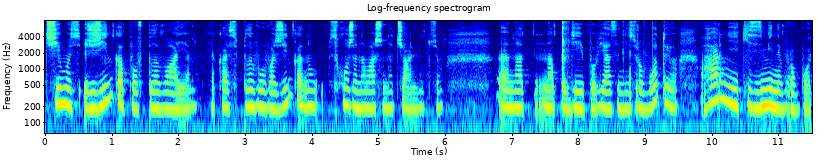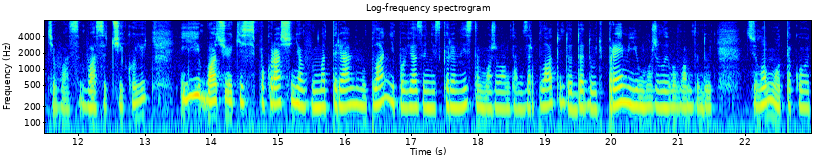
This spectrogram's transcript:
Чимось жінка повпливає, якась впливова жінка, ну, схожа на вашу начальницю, е, на, на події, пов'язані з роботою. Гарні якісь зміни в роботі вас, вас очікують. І бачу якісь покращення в матеріальному плані, пов'язані з керівництвом, може вам там зарплату додадуть, премію, можливо, вам дадуть. В цілому, от такий, от,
